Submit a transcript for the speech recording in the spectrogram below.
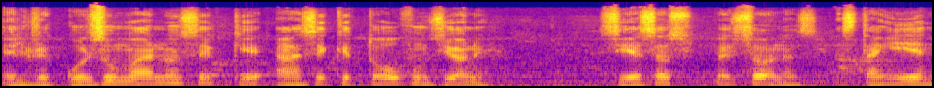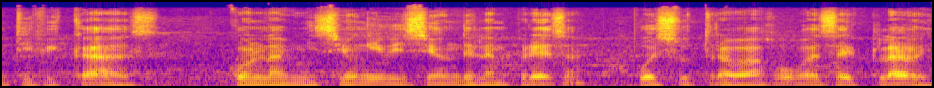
El recurso humano es el que hace que todo funcione. Si esas personas están identificadas con la misión y visión de la empresa, pues su trabajo va a ser clave.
